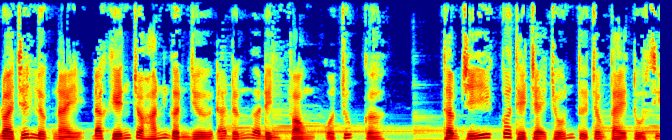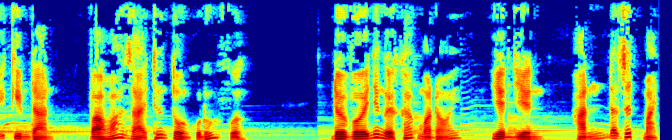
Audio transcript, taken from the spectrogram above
Loại chiến lược này đã khiến cho hắn gần như đã đứng ở đỉnh phong của trúc cơ, Thậm chí có thể chạy trốn từ trong tay tu sĩ kim đan Và hóa giải thương tổn của đối phương. Đối với những người khác mà nói, Hiển nhiên hắn đã rất mạnh,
